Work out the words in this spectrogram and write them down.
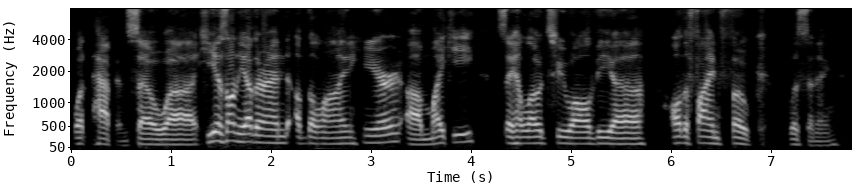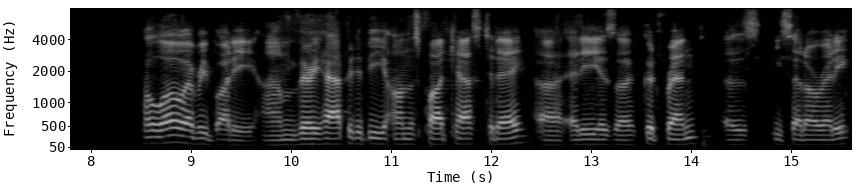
what happens." So uh, he is on the other end of the line here. Uh, Mikey, say hello to all the uh, all the fine folk listening. Hello, everybody. I'm very happy to be on this podcast today. Uh, Eddie is a good friend, as he said already.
